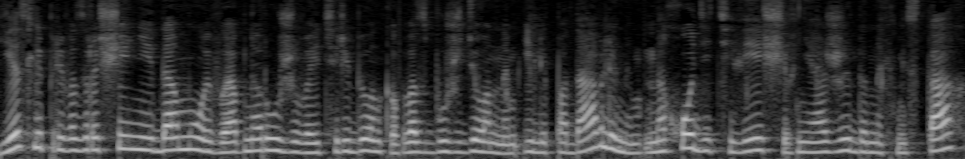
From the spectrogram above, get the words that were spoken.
Если при возвращении домой вы обнаруживаете ребенка возбужденным или подавленным, находите вещи в неожиданных местах,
